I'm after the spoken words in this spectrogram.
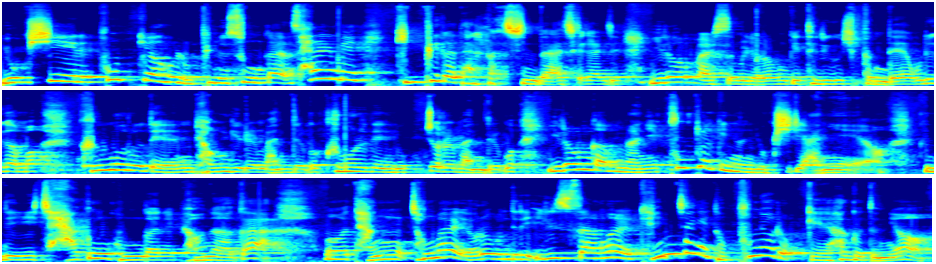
욕실의 품격을 높이는 순간 삶의 깊이가 달라진다. 제가 이제 이런 말씀을 여러분께 드리고 싶은데 우리가 뭐 금으로 된 변기를 만들고 금으로 된 욕조를 만들고 이런 것만이 품격 있는 욕실이 아니에요. 근데 이 작은 공간의 변화가 어, 당, 정말 여러분들의 일상을 굉장히 더 풍요롭게 하거든요.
